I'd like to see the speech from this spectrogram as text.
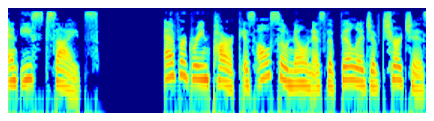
and east sides. Evergreen Park is also known as the Village of Churches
